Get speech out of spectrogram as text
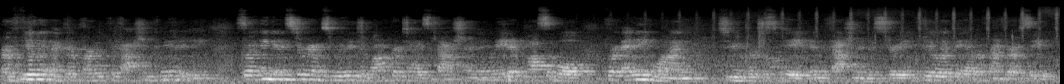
are feeling like they're part of the fashion community. So I think Instagram's really democratized fashion and made it possible for anyone to participate in the fashion industry and feel like they have a front row seat.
